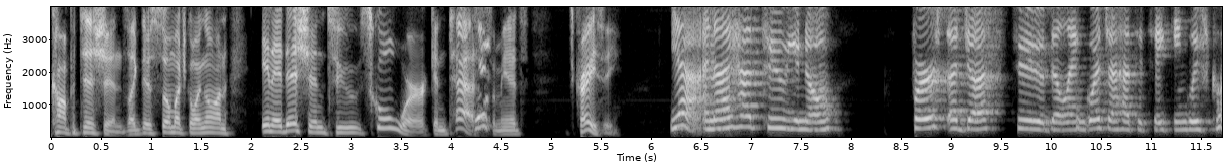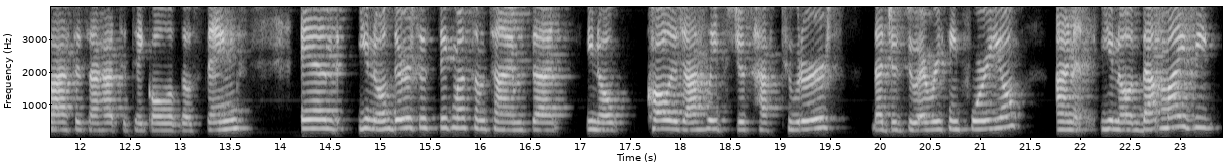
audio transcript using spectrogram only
competitions, like there's so much going on in addition to schoolwork and tests. Yeah. I mean, it's it's crazy. Yeah. And I had to, you know, first adjust to the language. I had to take English classes, I had to take all of those things. And, you know, there's a stigma sometimes that, you know, college athletes just have tutors that just do everything for you. And, you know, that might be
